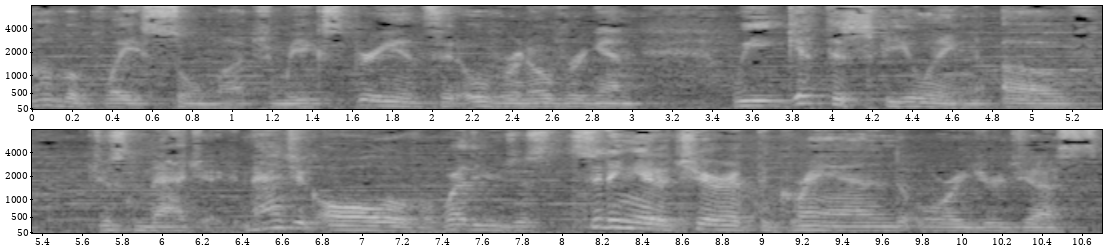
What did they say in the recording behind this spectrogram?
love a place so much and we experience it over and over again, we get this feeling of just magic. Magic all over, whether you're just sitting at a chair at the Grand or you're just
